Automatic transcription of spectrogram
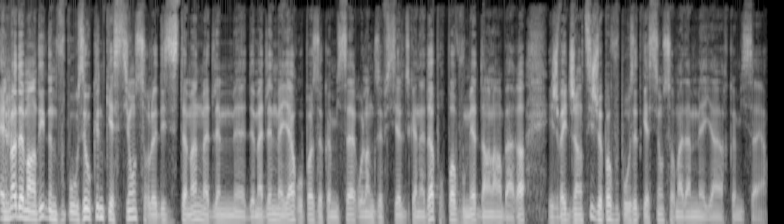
elle m'a demandé de ne vous poser aucune question sur le désistement de Madeleine, de Madeleine Meyer au poste de commissaire aux langues officielles du Canada pour pas vous mettre dans l'embarras. Et je vais être gentil, je vais pas vous poser de questions sur Madame Meyer, commissaire.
